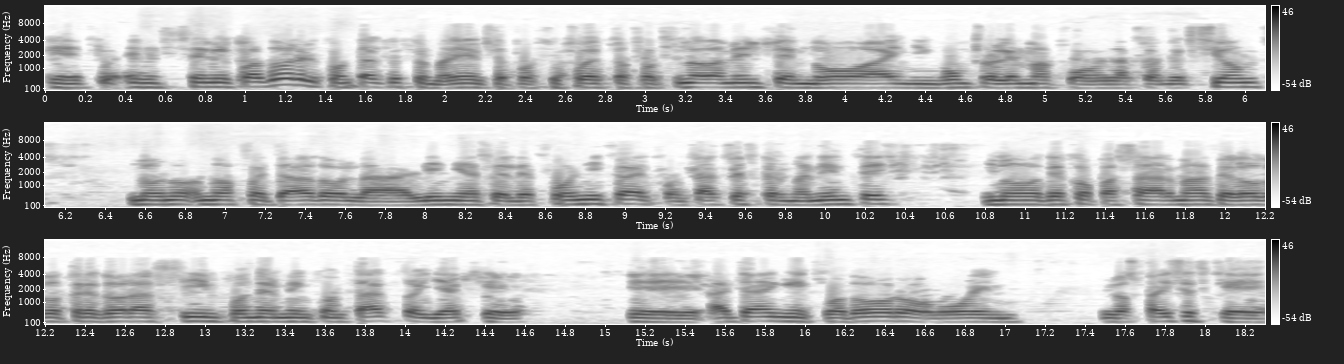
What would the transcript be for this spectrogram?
Eh, pues, en Ecuador el contacto es permanente, por supuesto. Afortunadamente no hay ningún problema con la conexión, no, no, no ha fallado la línea telefónica, el contacto es permanente. No dejo pasar más de dos o tres horas sin ponerme en contacto, ya que eh, allá en Ecuador o, en los países que,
